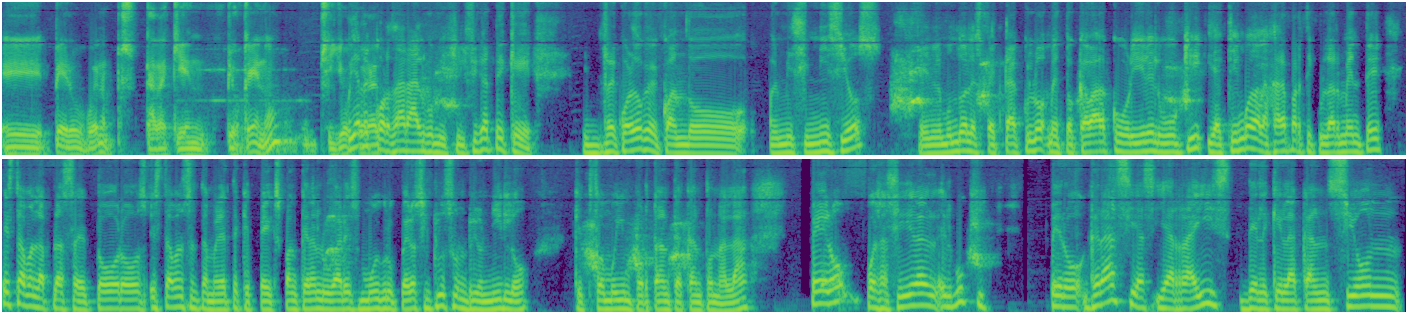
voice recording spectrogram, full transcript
eh, pero bueno, pues cada quien, yo qué, ¿no? Si yo Voy a recordar algo, Mijil. Fíjate que Recuerdo que cuando en mis inicios en el mundo del espectáculo me tocaba cubrir el Buki y aquí en Guadalajara particularmente estaba en la Plaza de Toros, estaba en Santa María Tequepexpan, que eran lugares muy gruperos, incluso en Río Nilo, que fue muy importante acá en Tonalá, pero pues así era el, el Buki. Pero gracias y a raíz de que la canción,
